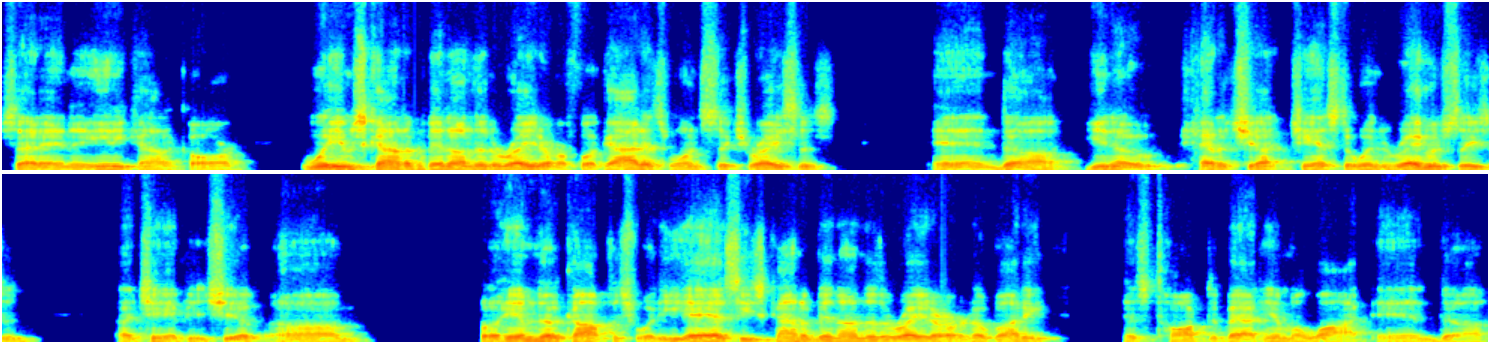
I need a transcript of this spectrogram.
sat in any kind of car. Williams kind of been under the radar for a guy that's won six races and, uh, you know, had a ch- chance to win the regular season uh, championship. Um, for him to accomplish what he has, he's kind of been under the radar. Nobody has talked about him a lot. And, uh,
